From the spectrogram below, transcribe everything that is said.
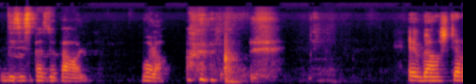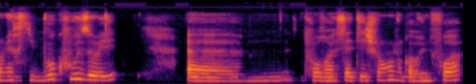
des espaces de parole. Voilà. eh ben, je te remercie beaucoup, Zoé, euh, pour cet échange, encore une fois.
